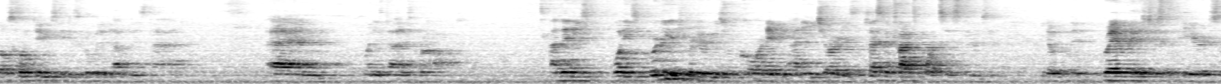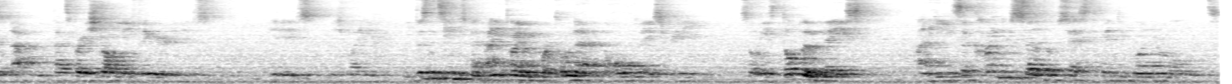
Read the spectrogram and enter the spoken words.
bit of that with his dad, um, when his dad is around. And then he's, what he's brilliant for doing is recording any journeys, and Tesla transport systems. You know, the railway has just appeared, so that that's very strongly figured in his, in his, his writing. He doesn't seem to spend any time in Portona, the whole place really. So he's Dublin based, and he's a kind of self-obsessed 21-year-old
